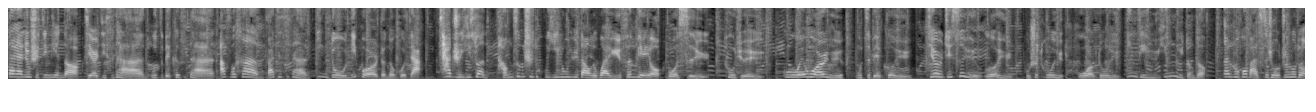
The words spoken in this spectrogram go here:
大概就是今天的吉尔吉斯坦、乌兹别克斯坦、阿富汗、巴基斯坦、印度、尼泊尔等等国家。掐指一算，唐僧师徒一路遇到的外语分别有波斯语、突厥语。古维吾尔语、乌兹别克语、吉尔吉斯语、俄语、普什图语、乌尔都语、印地语、英语等等。那如果把丝绸之路的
